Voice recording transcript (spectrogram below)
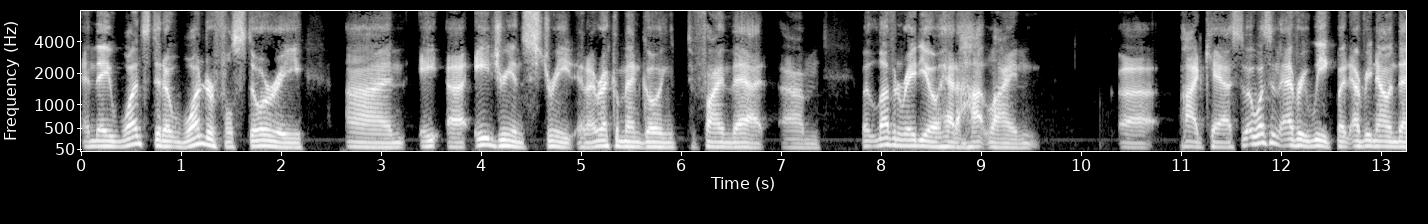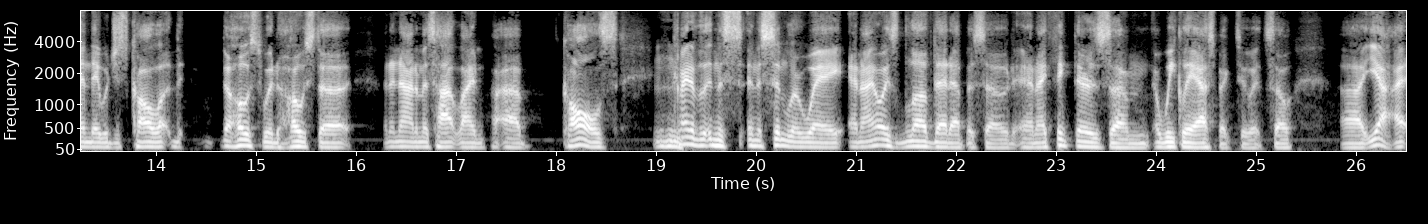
and they once did a wonderful story on a- uh, Adrian Street, and I recommend going to find that. Um, but Love and Radio had a hotline uh, podcast. It wasn't every week, but every now and then they would just call. Uh, the host would host a an anonymous hotline uh, calls, mm-hmm. kind of in this in a similar way. And I always loved that episode, and I think there's um, a weekly aspect to it. So, uh, yeah, I,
